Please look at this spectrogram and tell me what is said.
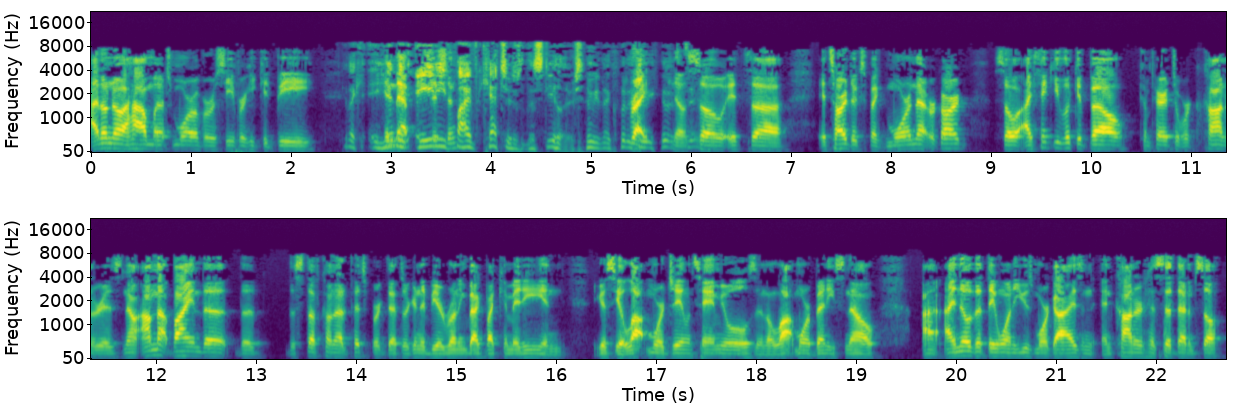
I don't know how much more of a receiver he could be. Like he had like 85 catches with the Steelers. I mean, like, right. You know, so it's uh, it's hard to expect more in that regard. So I think you look at Bell compared to where Conner is. Now, I'm not buying the the the stuff coming out of Pittsburgh that they're going to be a running back by committee, and you're going to see a lot more Jaylen Samuels and a lot more Benny Snell. I, I know that they want to use more guys, and, and Conner has said that himself.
